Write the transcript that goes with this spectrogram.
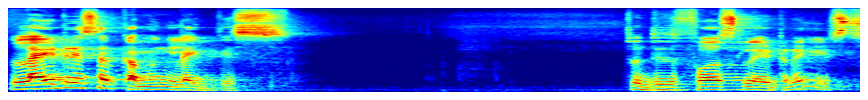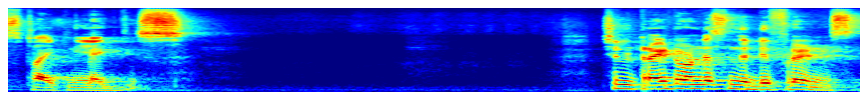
light rays are coming like this. So, this is first light ray, it's striking like this. Children, try to understand the difference.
